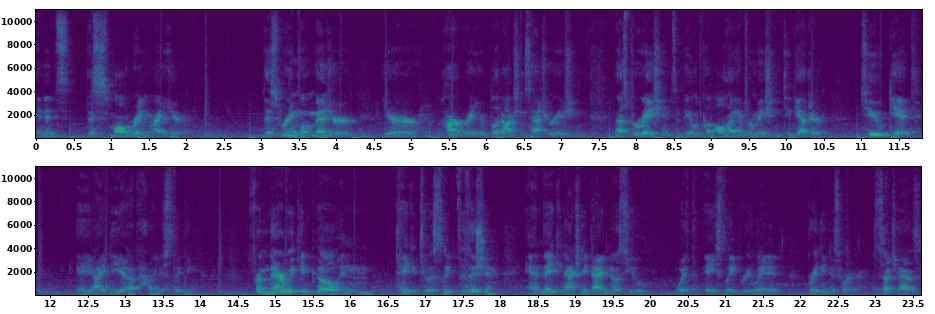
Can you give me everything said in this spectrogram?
and it's this small ring right here. This ring will measure your heart rate, your blood oxygen saturation, respirations, and be able to put all that information together to get a idea of how you're sleeping. From there, we can go and take it to a sleep physician, and they can actually diagnose you with a sleep-related breathing disorder, such as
